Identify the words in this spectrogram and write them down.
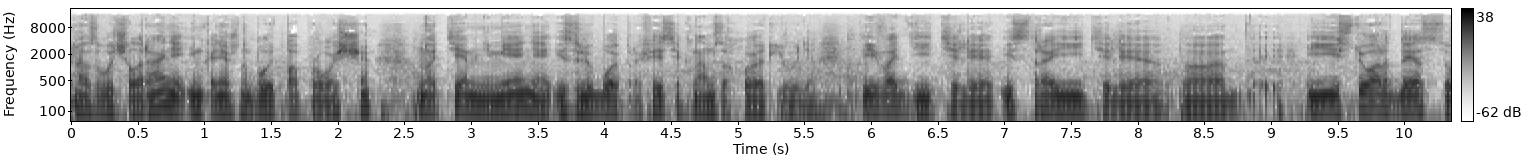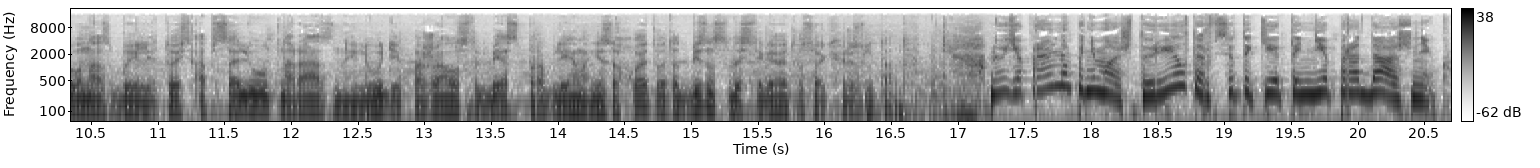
озвучил ранее, им, конечно, будет попроще, но тем не менее из любой профессии к нам заходят люди. И водители, и строители, э, и стюардессы у нас были. То есть абсолютно разные люди, пожалуйста, без проблем. Они заходят в этот бизнес и достигают высоких результатов. Ну, я правильно понимаю, что риэлтор все-таки это не продажник?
